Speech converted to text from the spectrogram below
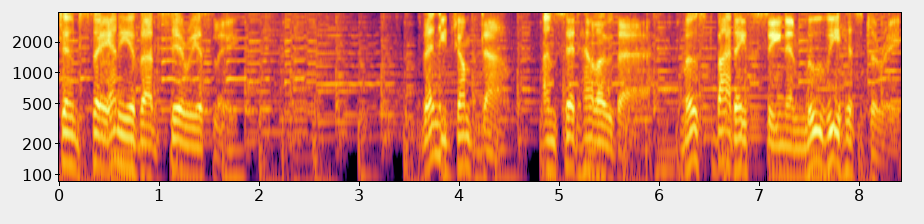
Don't say any of that seriously. Then he jumped down and said hello there. Most badass scene in movie history.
